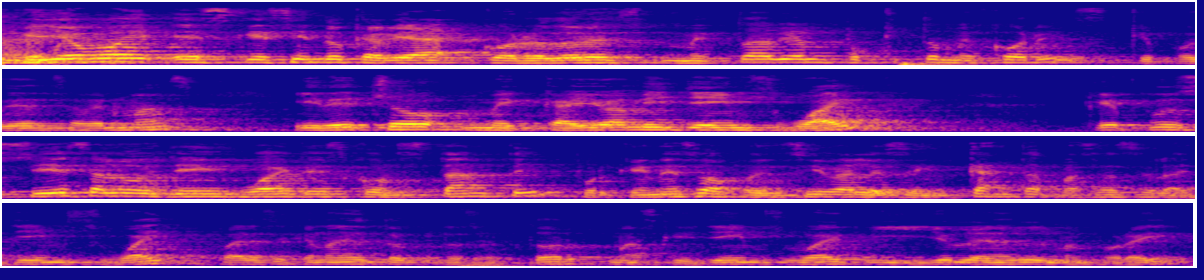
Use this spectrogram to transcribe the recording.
Lo que yo voy es que siento que había corredores me- todavía un poquito mejores que podían saber más. Y de hecho me cayó a mí James White. Que pues si es algo James White es constante. Porque en esa ofensiva les encanta pasársela a James White. Parece que no hay otro receptor más que James White y Julian Edelman por ahí.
